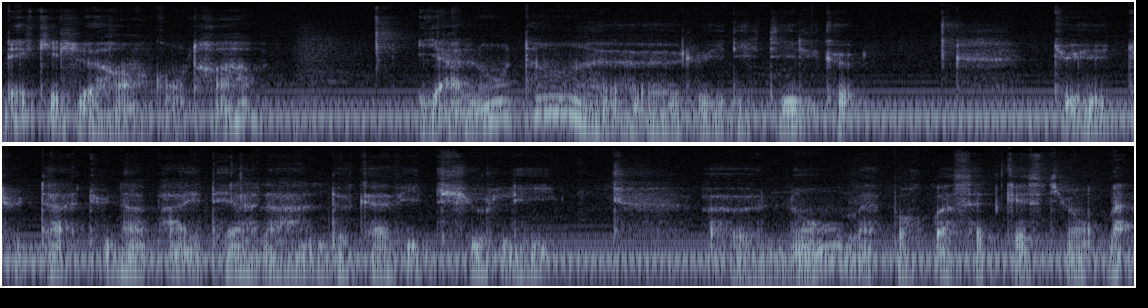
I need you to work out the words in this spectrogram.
Dès qu'il le rencontra, il y a longtemps, euh, lui dit-il, que tu, tu, n'as pas été à la halle de Caviccioli. Euh, non, mais pourquoi cette question? Ben,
